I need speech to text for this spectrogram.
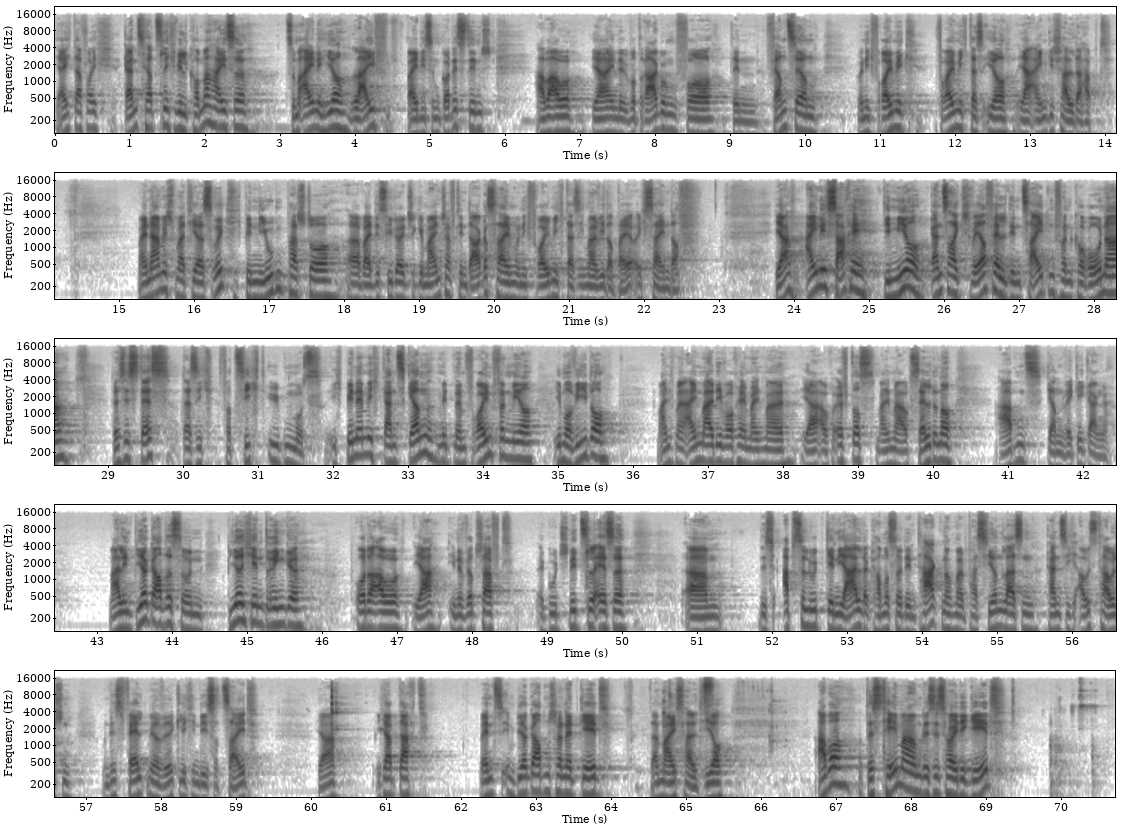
Ja, ich darf euch ganz herzlich willkommen heißen. Zum einen hier live bei diesem Gottesdienst, aber auch ja, in der Übertragung vor den Fernsehern. Und ich freue mich, freue mich, dass ihr ja eingeschaltet habt. Mein Name ist Matthias Rück, ich bin Jugendpastor äh, bei der Süddeutsche Gemeinschaft in Dagersheim und ich freue mich, dass ich mal wieder bei euch sein darf. Ja, eine Sache, die mir ganz arg schwerfällt in Zeiten von Corona, das ist das, dass ich Verzicht üben muss. Ich bin nämlich ganz gern mit einem Freund von mir immer wieder, manchmal einmal die Woche, manchmal ja auch öfters, manchmal auch seltener, abends gern weggegangen. Mal im Biergarten so ein Bierchen trinken oder auch ja, in der Wirtschaft ein gut Schnitzel essen. Ähm, das ist absolut genial, da kann man so den Tag nochmal passieren lassen, kann sich austauschen. Und das fehlt mir wirklich in dieser Zeit. Ja, ich habe gedacht, wenn es im Biergarten schon nicht geht, dann mache ich es halt hier. Aber das Thema, um das es heute geht,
